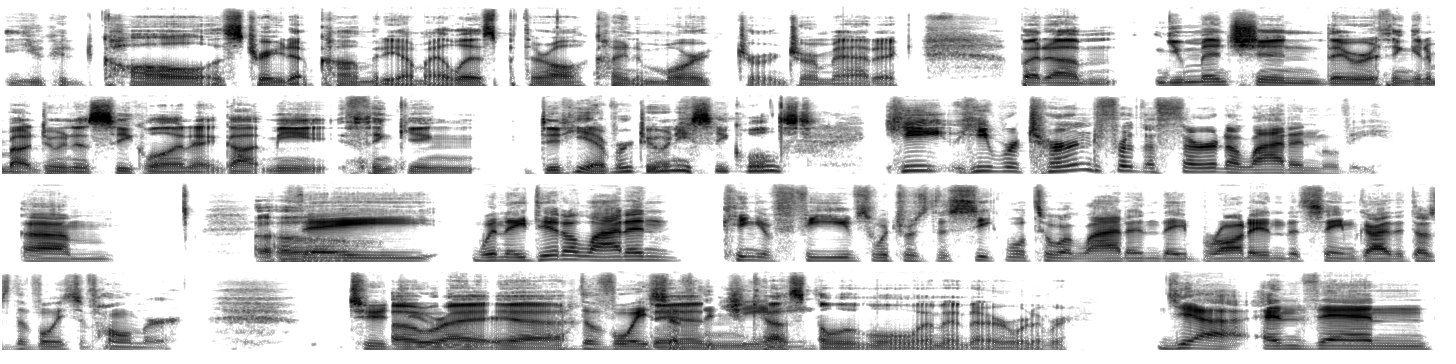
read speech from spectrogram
you could call a straight up comedy on my list, but they're all kind of more dr- dramatic. But um, you mentioned they were thinking about doing a sequel, and it got me thinking: Did he ever do any sequels? He he returned for the third Aladdin movie. Um, Oh. they when they did Aladdin King of Thieves, which was the sequel to Aladdin, they brought in the same guy that does the voice of Homer to do Oh right, yeah. the voice of the genie. Castellaneta or whatever. Yeah, and then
